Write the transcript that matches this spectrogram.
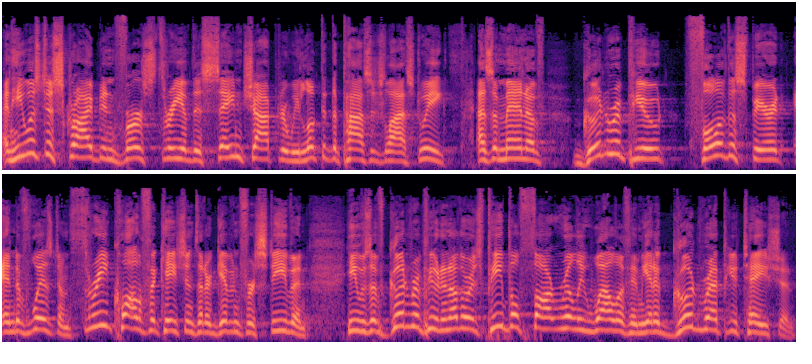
And he was described in verse 3 of this same chapter. We looked at the passage last week as a man of good repute, full of the Spirit, and of wisdom. Three qualifications that are given for Stephen. He was of good repute. In other words, people thought really well of him. He had a good reputation.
